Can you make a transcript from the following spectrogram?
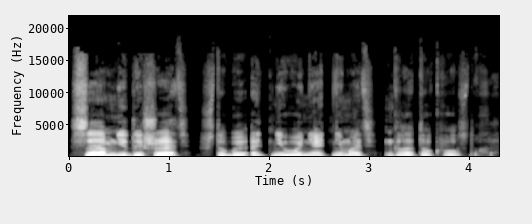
сам не дышать, чтобы от него не отнимать глоток воздуха.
